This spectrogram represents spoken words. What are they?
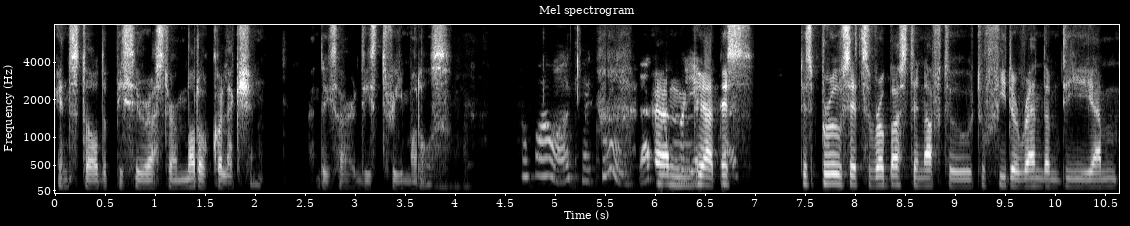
install the PC raster model collection. And these are these three models. Oh wow! Okay, cool. That's and yeah, this this proves it's robust enough to to feed a random DEM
